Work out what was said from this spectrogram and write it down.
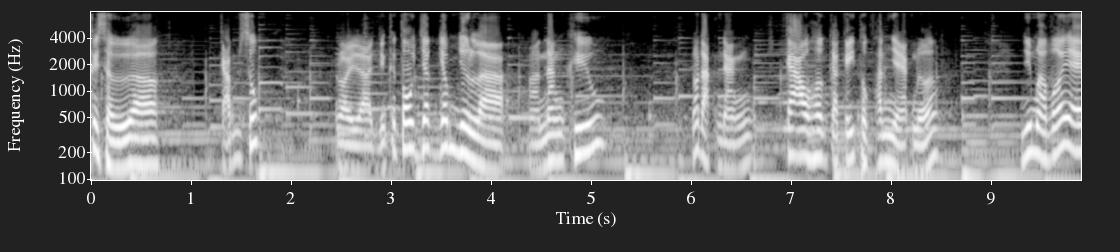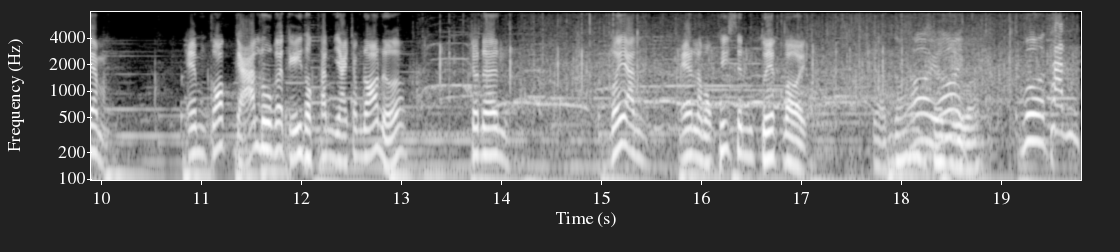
Cái sự à, cảm xúc rồi là những cái tố chất giống như là à, năng khiếu nó đặt nặng cao hơn cả kỹ thuật thanh nhạc nữa. Nhưng mà với em em có cả luôn cái kỹ thuật thanh nhạc trong đó nữa. Cho nên với anh em là một thí sinh tuyệt vời. Ơi. ạ Vừa thanh,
